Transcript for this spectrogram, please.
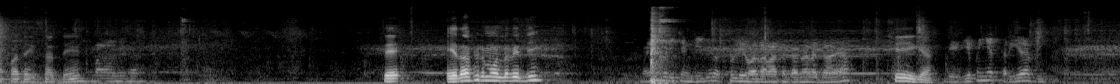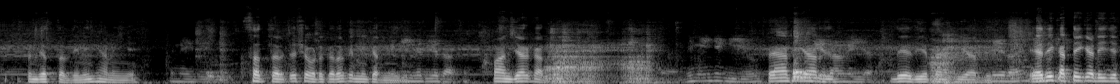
ਆਪਾਂ ਦੇਖ ਸਕਦੇ ਤੇ ਇਹਦਾ ਫਿਰ ਮੁੱਲ ਵੀਰ ਜੀ? ਮੈਂ ਬੜੀ ਚੰਗੀ ਜੀ ਖੁੱਲੇ ਵਾਲਾ ਵਾਤ ਕਰਨਾ ਲਗਾਇਆ ਠੀਕ ਆ। ਦੇ ਦਈਏ 75000 ਦੀ। 75 ਦੀ ਨਹੀਂ ਖਾਣੀ ਤੇ ਨਹੀਂ ਦੇ ਦਈਏ। 70 ਚ ਛੋਟ ਕਰੋ ਕਿੰਨੀ ਕਰਨੀ ਜੀ? ਕੀ ਕਰੀਏ ਦੱਸ। 5000 ਕਰ ਦਿਓ। ਨਹੀਂ ਮੈਂ ਚੰਗੀ ਹੋ 65000 ਦੇ। ਦੀ ਦਾਂਗੇ ਯਾਰ। ਦੇ ਦਈਏ 65000 ਦੀ। ਦੇ ਦਾਂਗੇ। ਇਹਦੀ ਕੱਟੀ ਕਿਹੜੀ ਜੇ?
